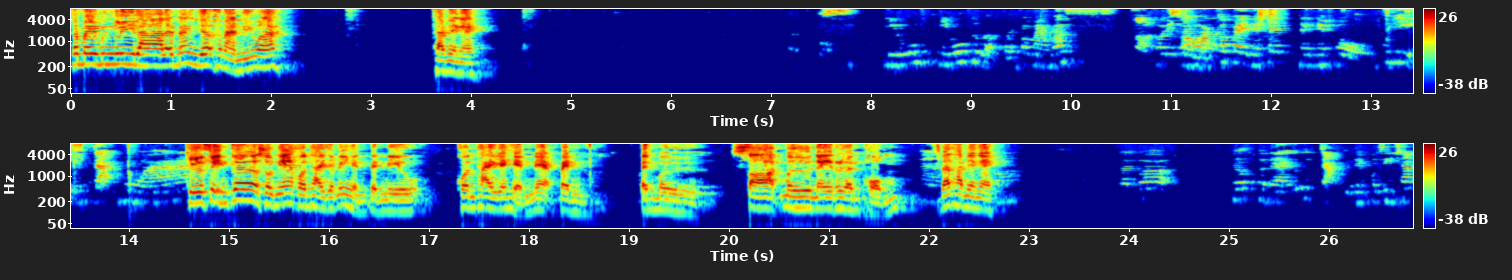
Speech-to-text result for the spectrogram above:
ทำไมมึงลีลาอะไรแม่งเยอะขนาดนี้วะทำยังไง นิ้วนิ้วคือแบบเหมือนประมาณว่าสอนเข้าไปสอดเข้าไปในเส้นในในโผงผู้หญิงจับหัว คือฟิงเกอร์ตรงเนี้ยคนไทยจะไม่เห็นเป็นนิ้ว คนไทยจะเห็นเนี่ยเป็น เป็นมือ สอดมือในเรือนผม แล้วทำยังไง แล้วก็เนื้อเธอแดงก็คือจับอยู่ในโพซิชัน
